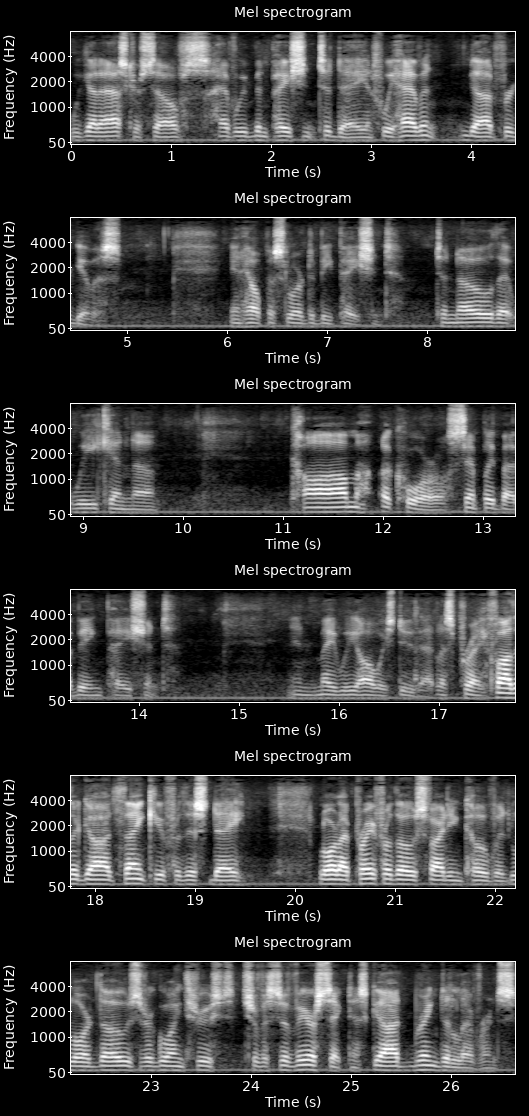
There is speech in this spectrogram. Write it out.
we got to ask ourselves have we been patient today? And if we haven't, God forgive us. And help us, Lord, to be patient, to know that we can uh, calm a quarrel simply by being patient. And may we always do that. Let's pray. Father God, thank you for this day. Lord, I pray for those fighting COVID. Lord, those that are going through severe sickness. God, bring deliverance.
